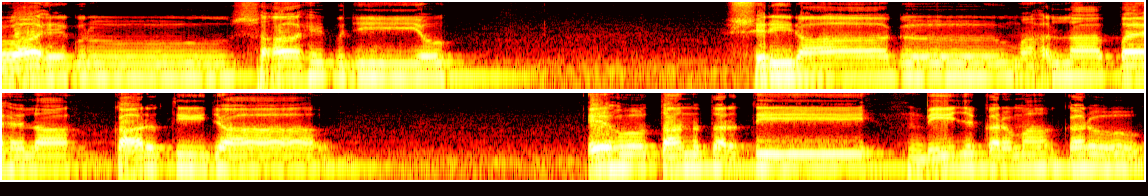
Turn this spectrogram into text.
ਵਾਹਿਗੁਰੂ ਸਾਹਿਬ ਜੀਓ। ਸ੍ਰੀ ਰਾਗ ਮਹੱਲਾ ਪਹਿਲਾ ਘਰ ਤੀਜਾ। ਇਹੋ ਤਨ ਧਰਤੀ ਬੀਜ ਕਰਮਾ ਕਰੋ।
